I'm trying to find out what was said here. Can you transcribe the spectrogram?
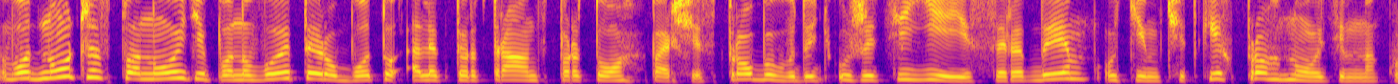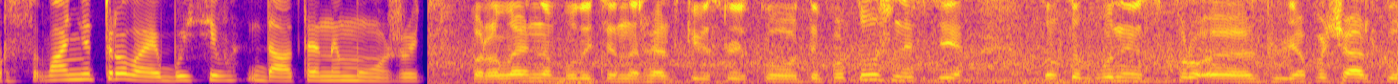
Водночас планують і поновити роботу електротранспорту. Перші спроби будуть уже цієї середи. Утім, чітких прогнозів на курсування тролейбусів дати не можуть. Паралельно будуть енергетики відслідковувати потужності. Тобто будемо е, для початку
